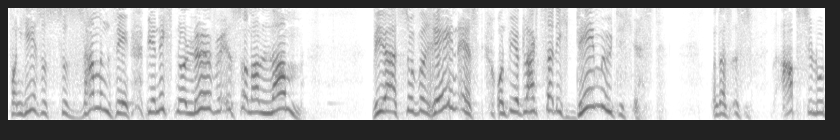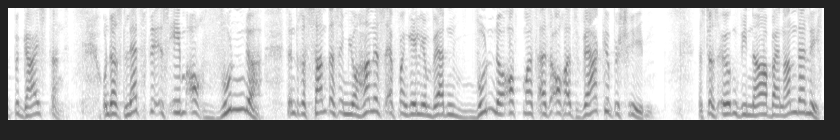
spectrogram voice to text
von Jesus zusammen sehen, wie er nicht nur Löwe ist, sondern Lamm, wie er souverän ist und wie er gleichzeitig demütig ist. Und das ist absolut begeisternd. Und das letzte ist eben auch Wunder. Es ist interessant, dass im Johannesevangelium werden Wunder oftmals als auch als Werke beschrieben. Dass das irgendwie nah beieinander liegt.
